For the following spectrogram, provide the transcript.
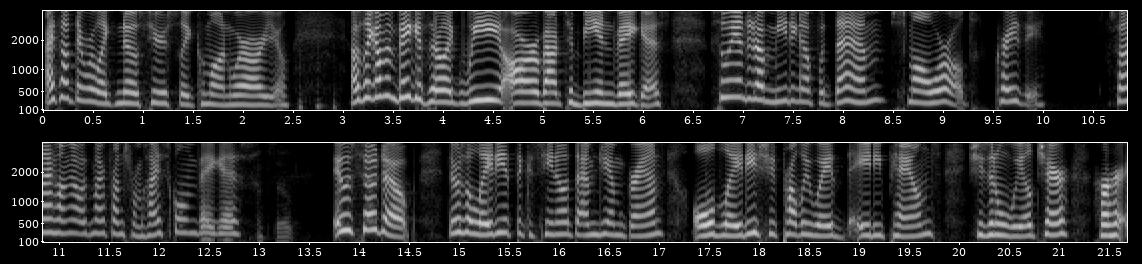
I thought they were like, No, seriously, come on, where are you? I was like, I'm in Vegas. They're like, We are about to be in Vegas. So we ended up meeting up with them. Small world. Crazy. So then I hung out with my friends from high school in Vegas. That's dope. It was so dope. There was a lady at the casino at the MGM Grand, old lady. She probably weighed 80 pounds. She's in a wheelchair. Her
